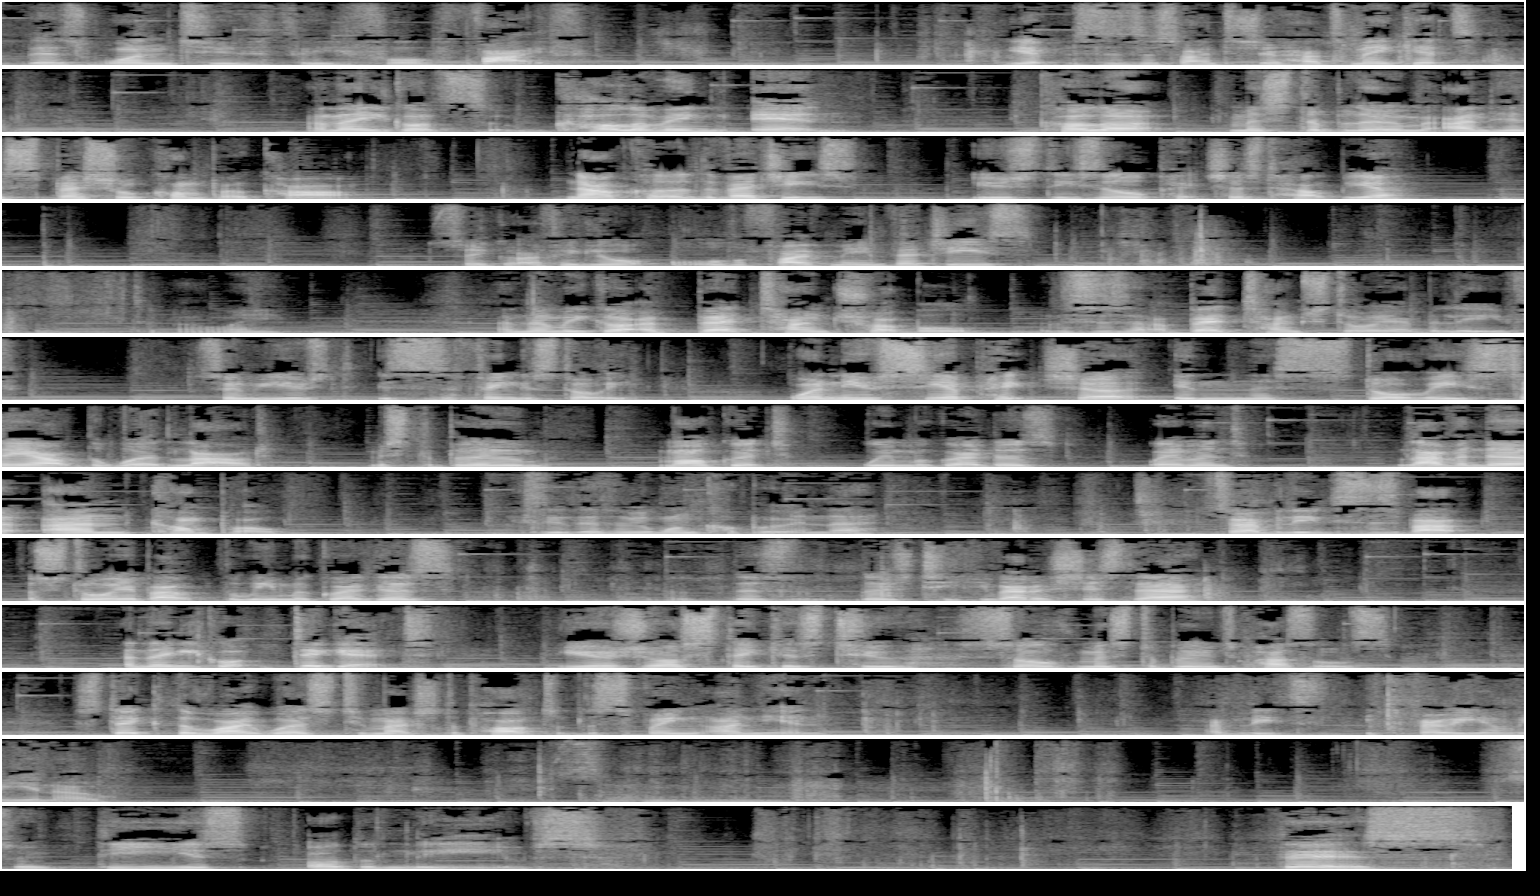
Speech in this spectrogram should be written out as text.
There's one, two, three, four, five. Yep, this is the sign to show how to make it. And then you got some colouring in. Colour Mr. Bloom and his special compo car. Now colour the veggies. Use these little pictures to help you. So you got, I think you got all the five main veggies. And then we got a bedtime trouble. This is a bedtime story, I believe. So we used, this is a finger story. When you see a picture in this story, say out the word loud. Mr. Bloom, Margaret, Wee McGregor's, Waymond, Lavender, and Compo. Actually, there's only one Compo in there. So I believe this is about a story about the Wee McGregors. There's those tiki radishes there. And then you got Dig It. Use your stickers to solve Mr. Bloom's puzzles. Stick the right words to match the parts of the spring onion. I believe it's, it's very yummy, you know. So, so these are the leaves. This,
